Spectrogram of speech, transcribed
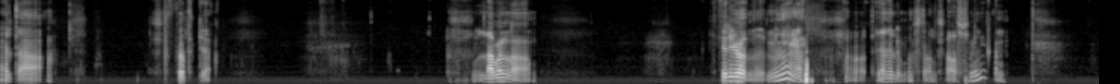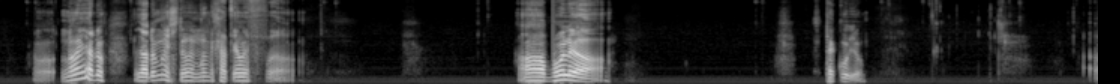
Это все-таки довольно серьезные изменения. Вот. Я не думаю, что он стал шовинистом. Вот. Но я, я думаю, что ему захотелось э, а, более такую э,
